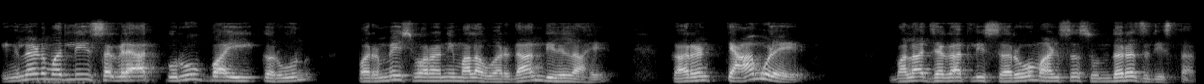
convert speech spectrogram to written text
इंग्लंड मधली सगळ्यात कुरूप बाई करून परमेश्वरांनी मला वरदान दिलेलं आहे. कारण त्यामुळे मला जगातली सर्व माणसं सुंदरच दिसतात.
